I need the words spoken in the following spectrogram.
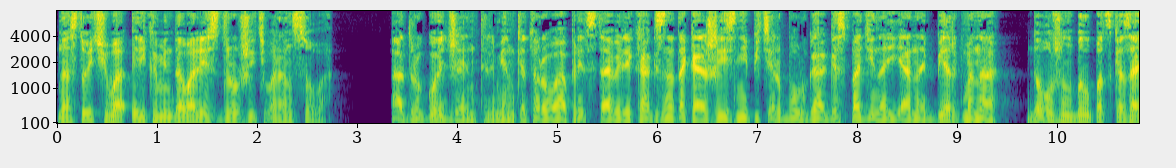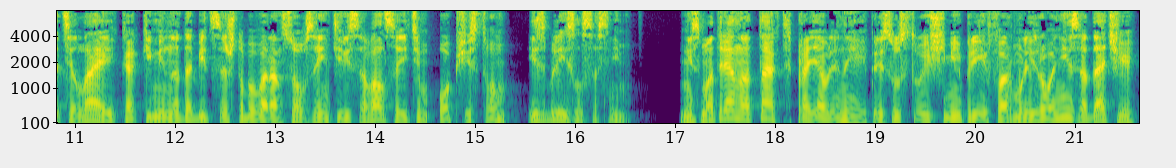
настойчиво рекомендовали сдружить Воронцова. А другой джентльмен, которого представили как знатока жизни Петербурга господина Яна Бергмана, должен был подсказать Элай, как именно добиться, чтобы Воронцов заинтересовался этим обществом и сблизился с ним. Несмотря на такт, проявленный присутствующими при формулировании задачи,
